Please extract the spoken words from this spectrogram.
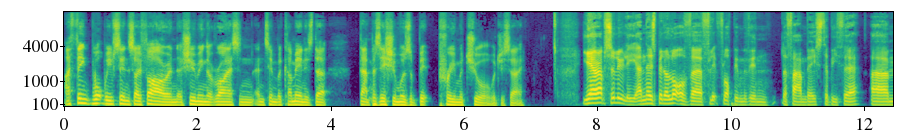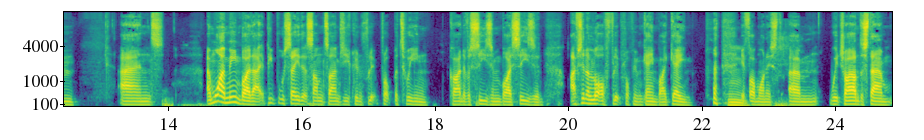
I think what we've seen so far, and assuming that Rice and, and Timber come in, is that that position was a bit premature. Would you say? Yeah, absolutely. And there's been a lot of uh, flip flopping within the fan base, to be fair. Um, and and what I mean by that, people say that sometimes you can flip flop between kind of a season by season. I've seen a lot of flip flopping game by game, Mm. if I'm honest, um, which I understand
